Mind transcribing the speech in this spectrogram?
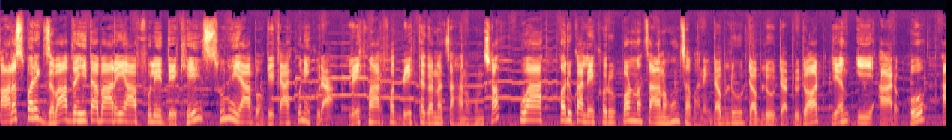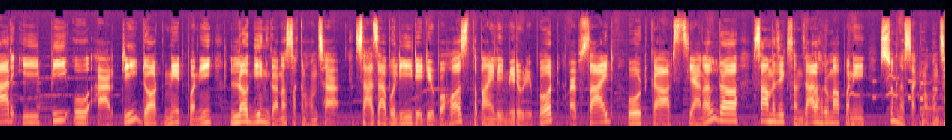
पारस्परिक जवाबदेहिताबारे आफूले देखे सुने या भोगेका कुनै कुरा लेख मार्फत व्यक्त गर्न चाहनुहुन्छ वा अरूका लेखहरू पढ्न चाहनुहुन्छ भने W W W dot MERO REPORT dot net पनि लगइन गर्न सक्नुहुन्छ। साझा बोली रेडियो बहस तपाईँले मेरो रिपोर्ट वेबसाइट पोडकास्ट च्यानल र सामाजिक सञ्जालहरूमा पनि सुन्न सक्नुहुन्छ।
